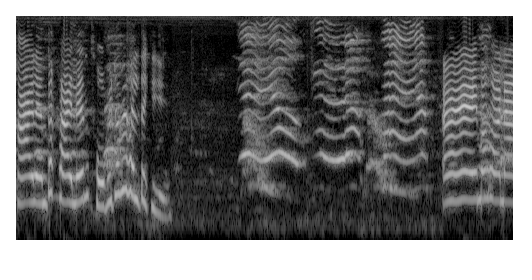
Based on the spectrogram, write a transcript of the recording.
খাইলেন তো খাইলেন। ছবি টবি ফেলতে কি এই মোহনা।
